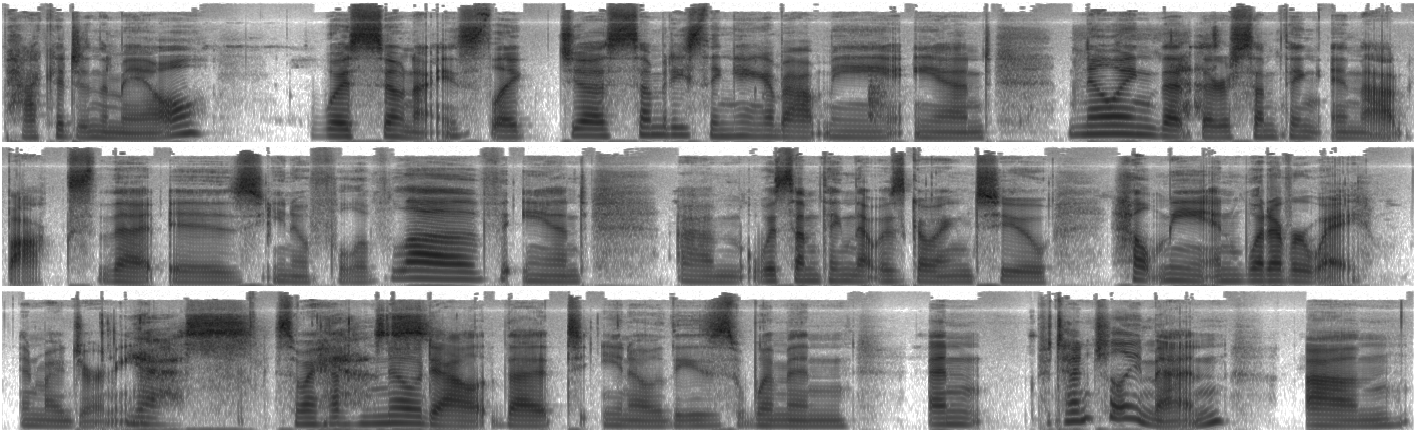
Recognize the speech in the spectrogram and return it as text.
package in the mail was so nice. Like just somebody's thinking about me and knowing that there's something in that box that is, you know, full of love and um, was something that was going to help me in whatever way in my journey. Yes. So I have yes. no doubt that, you know, these women and potentially men um,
